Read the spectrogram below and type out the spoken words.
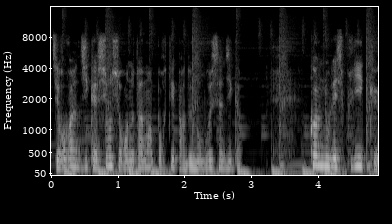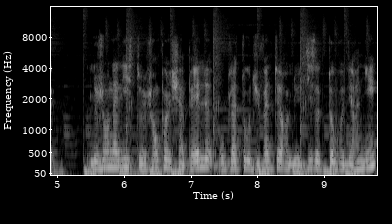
Ces revendications seront notamment portées par de nombreux syndicats. Comme nous l'explique le journaliste Jean-Paul Chapelle au plateau du 20h le 10 octobre dernier,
